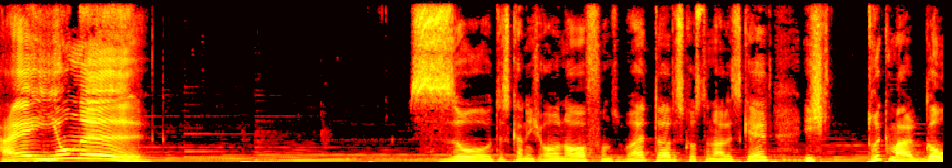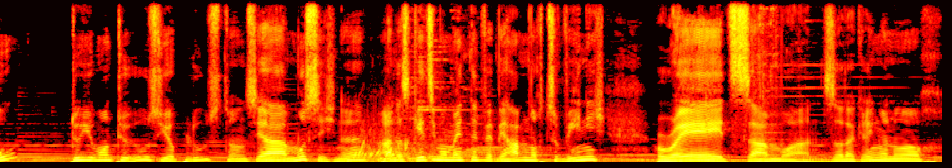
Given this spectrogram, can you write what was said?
Hi Junge! So, das kann ich on, off und so weiter. Das kostet dann alles Geld. Ich drück mal Go Do you want to use your Bluestones? Ja, muss ich, ne? Anders geht's im Moment nicht, weil wir haben noch zu wenig. Raid someone. So, da kriegen wir noch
